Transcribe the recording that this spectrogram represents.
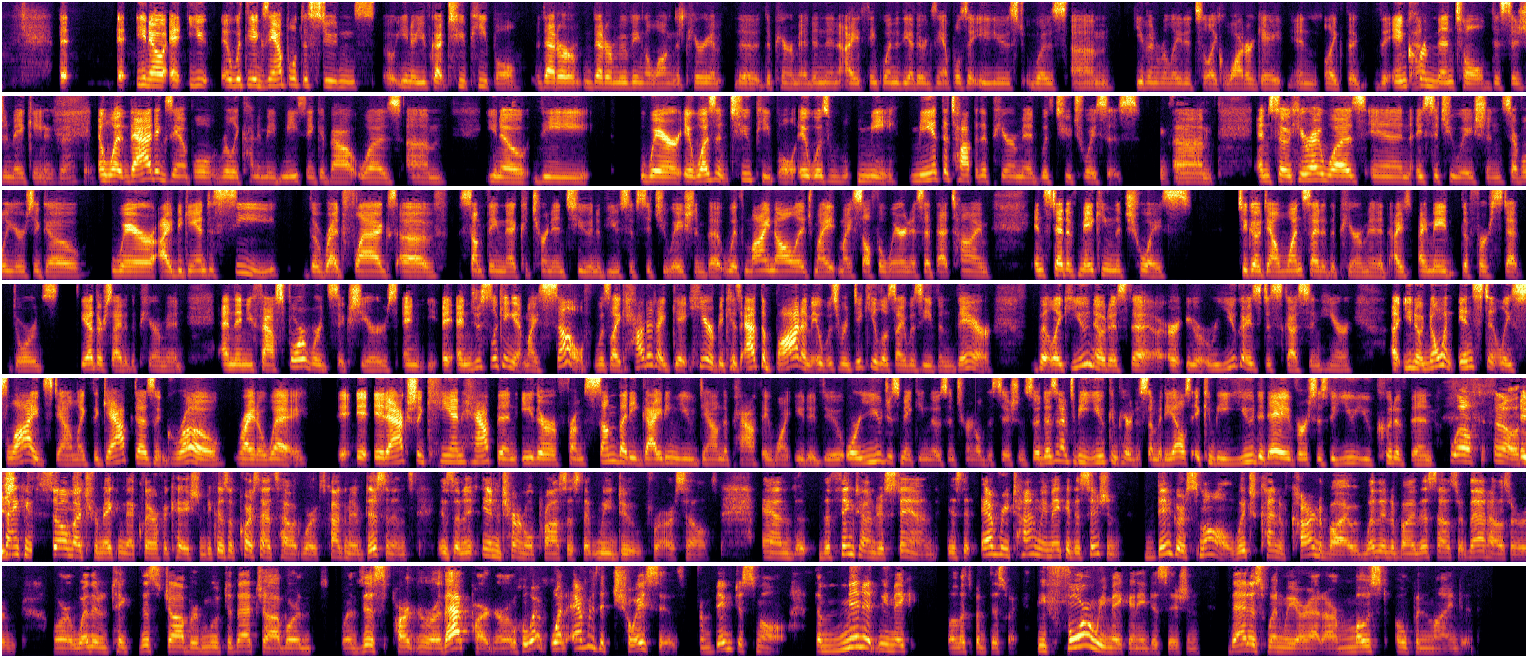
It, it, you know, it, you with the example with the students, oh, you know, you've got two people that are that are moving along the period the the pyramid, and then I think one of the other examples that you used was um, even related to like Watergate and like the the incremental yeah. decision making. Exactly. And what that example really kind of made me think about was, um, you know, the where it wasn't two people it was me me at the top of the pyramid with two choices exactly. um, and so here i was in a situation several years ago where i began to see the red flags of something that could turn into an abusive situation but with my knowledge my, my self-awareness at that time instead of making the choice to go down one side of the pyramid I, I made the first step towards the other side of the pyramid and then you fast forward six years and and just looking at myself was like how did i get here? Because at the bottom it was ridiculous i was even there. But like you noticed that or, or you guys discuss in here uh, you know no one instantly slides down like the gap doesn't grow right away it, it actually can happen either from somebody guiding you down the path they want you to do or you just making those internal decisions. So it doesn't have to be you compared to somebody else. It can be you today versus the you you could have been. Well no thank you so much for making that clarification because of course that's how it works. Cognitive dissonance is an internal process that we do for ourselves. And the, the thing to understand is that every time we make a decision big or small which kind of car to buy whether to buy this house or that house or or whether to take this job or move to that job or or this partner or that partner or whoever whatever the choice is from big to small the minute we make well let's put it this way before we make any decision that is when we are at our most open minded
